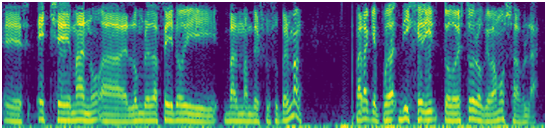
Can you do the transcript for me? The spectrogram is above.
es, eche mano al Hombre de Acero y Batman vs Superman para que pueda digerir todo esto de lo que vamos a hablar.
